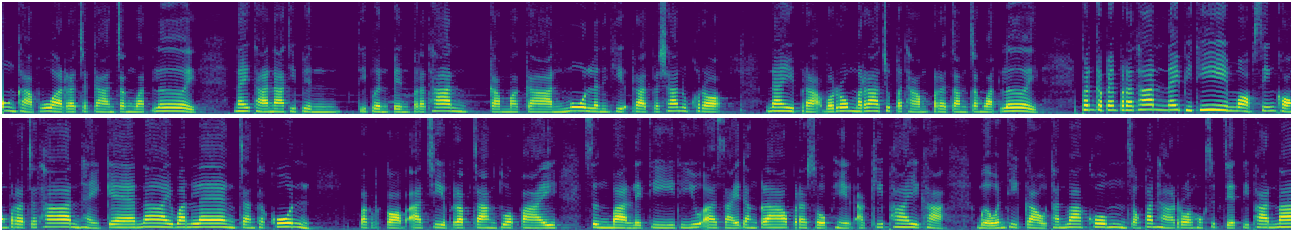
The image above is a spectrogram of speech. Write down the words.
งศ์ค่ะ ผู้ว่าราชการจังหวัดเลย ในฐานะที่เป็นที่เพิ่นเป็นประธานกรรมการมูลนิธิราชประชานุเคราะห์ ในพระบรมราชูปถัมภ์ประจำจังหวัดเลย เพิ่นก็เป็นประธานในพิธีมอบสิ่งของพระราชทานให้แก่นายวันแรงจันทคุณ ประกอบอาชีพรับจ้างทั่วไป ซึ่งบ้านเลขที่ที่อยู่อาศัยดังกล่าวประสบเหตุอัคคีภัยค่ะ เมื่อวันที่เก่าธันวาคม 2567 ที่ผ่านมา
